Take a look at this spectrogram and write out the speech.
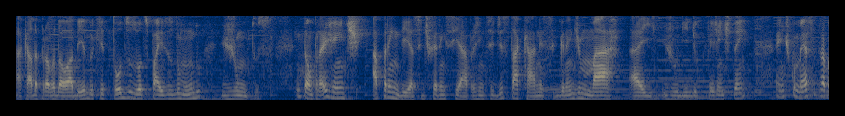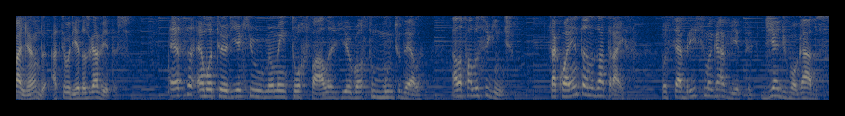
a cada prova da OAB do que todos os outros países do mundo juntos. Então, para a gente aprender a se diferenciar, para a gente se destacar nesse grande mar aí jurídico que a gente tem, a gente começa trabalhando a teoria das gavetas. Essa é uma teoria que o meu mentor fala e eu gosto muito dela. Ela fala o seguinte: se há 40 anos atrás você abrisse uma gaveta de advogados,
